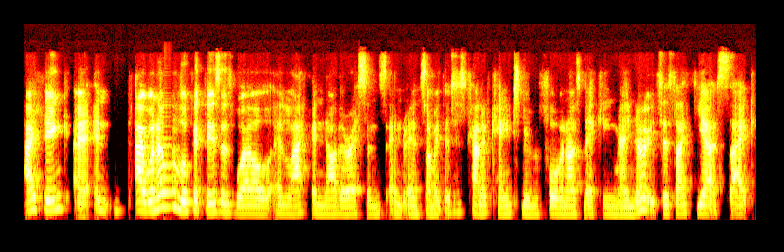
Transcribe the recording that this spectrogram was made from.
I think, and I want to look at this as well, and like another essence, and, and something that just kind of came to me before when I was making my notes is like, yes, like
